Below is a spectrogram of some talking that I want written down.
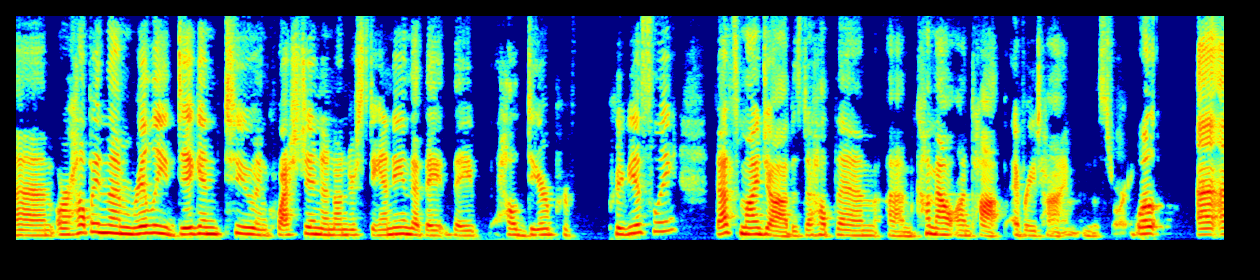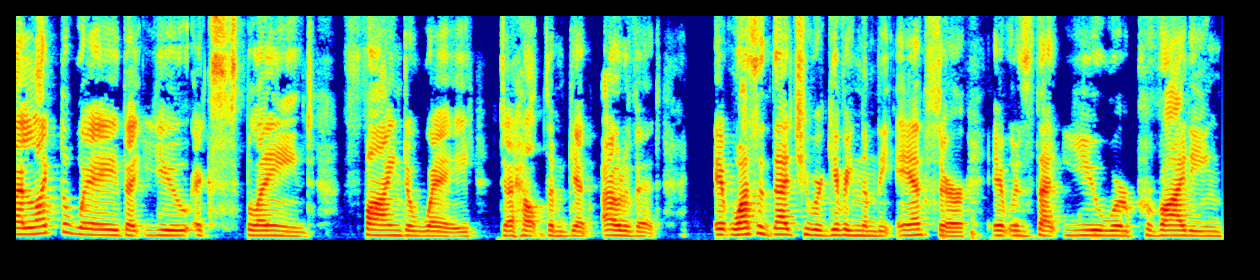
um, or helping them really dig into and question an understanding that they, they held dear pre- previously, that's my job is to help them um, come out on top every time in the story. Well, I, I like the way that you explained find a way to help them get out of it it wasn't that you were giving them the answer it was that you were providing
